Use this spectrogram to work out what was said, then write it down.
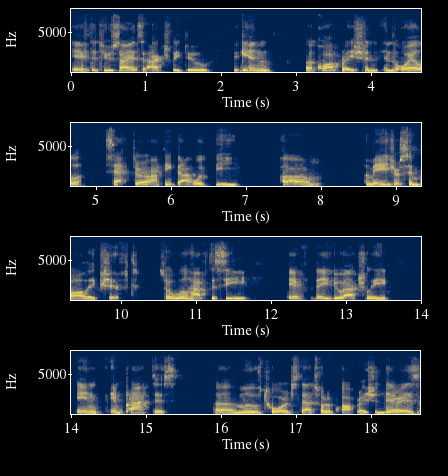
if the two sides actually do begin a cooperation in the oil sector. I think that would be um, a major symbolic shift. So we'll have to see if they do actually, in in practice, uh, move towards that sort of cooperation. There is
